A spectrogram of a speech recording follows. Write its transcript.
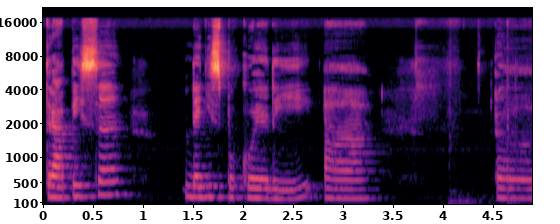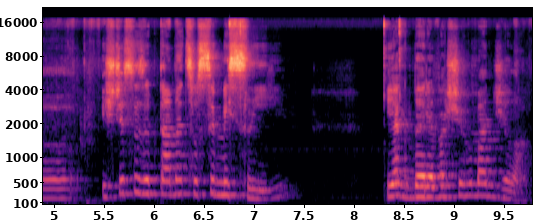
trápí se, není spokojený a ještě se zeptáme, co si myslí, jak bere vašeho manžela.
